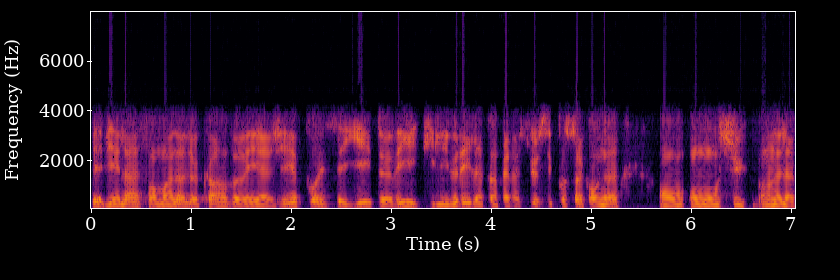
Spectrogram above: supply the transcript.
eh bien là, à ce moment-là, le corps va réagir pour essayer de rééquilibrer la température. C'est pour ça qu'on a on, on sue, on a la,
